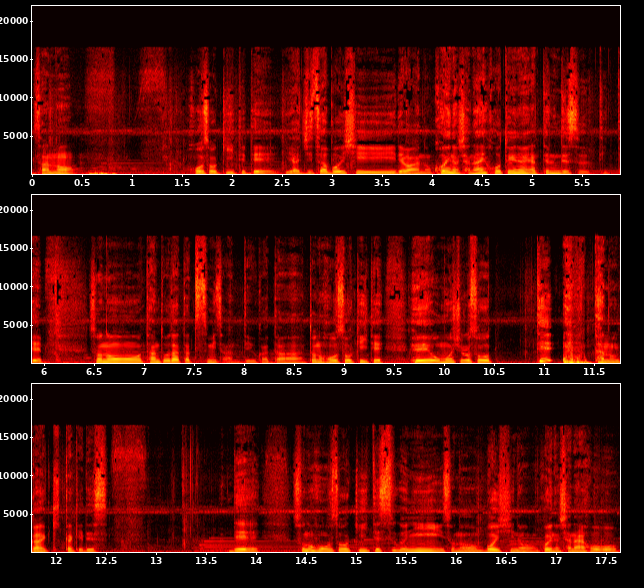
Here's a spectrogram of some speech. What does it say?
さんの放送を聞いてて「いや実は Voicy ではあの声の社内報というのをやってるんです」って言ってその担当だった堤さんっていう方との放送を聞いて「へえ面白そう」って思ったのがきっかけです。でその放送を聞いてすぐにその Voicy の声の社内報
